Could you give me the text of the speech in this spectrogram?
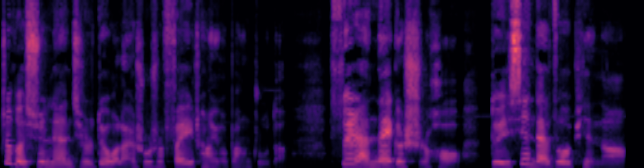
这个训练其实对我来说是非常有帮助的。虽然那个时候对现代作品呢，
